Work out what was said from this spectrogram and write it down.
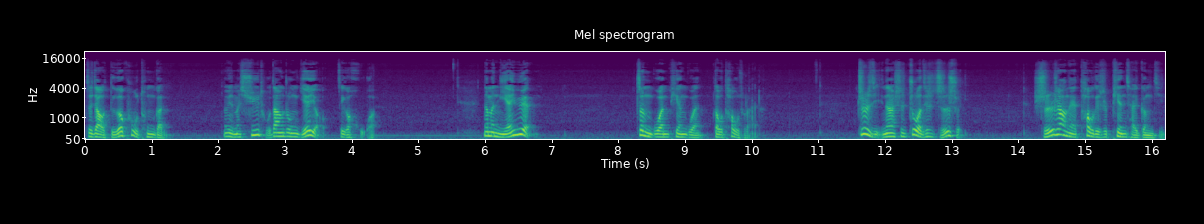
这叫得库通根。为什么虚土当中也有这个火？那么年月正官偏官都透出来了，自己呢是做的是子水，实上呢透的是偏财庚金，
